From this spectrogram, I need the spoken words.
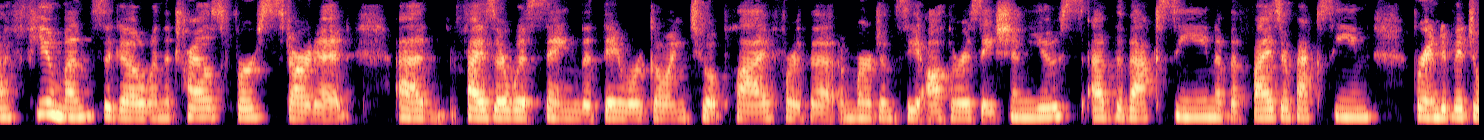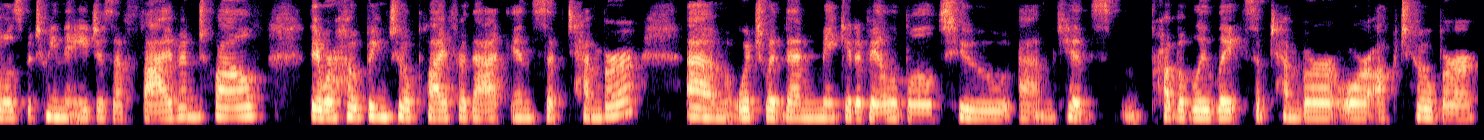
a few months ago when the trials first started, uh, Pfizer was saying that they were going to apply for the emergency authorization use of the vaccine, of the Pfizer vaccine for individuals between the ages of 5 and 12. They were hoping to apply for that in September, um, which would then make it available to um, kids probably late September or October.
